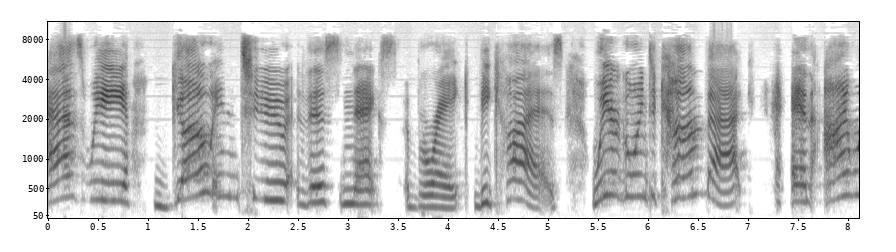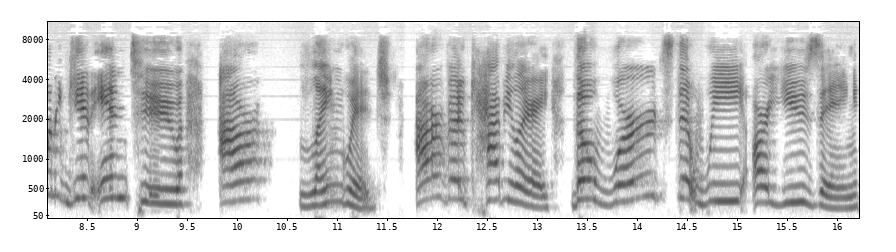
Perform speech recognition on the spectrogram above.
as we go into this next break because we are going to come back and I want to get into our language our vocabulary, the words that we are using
